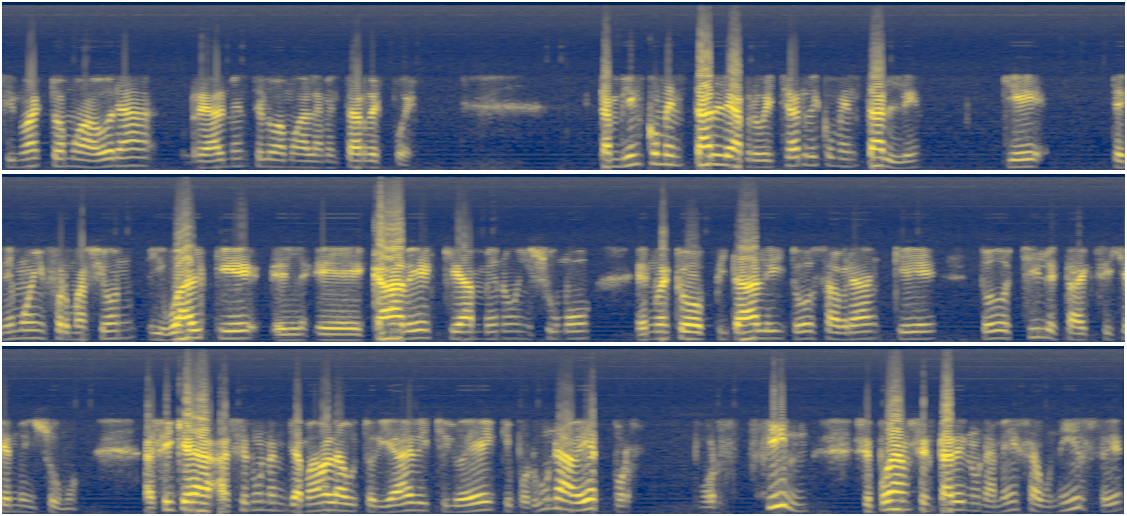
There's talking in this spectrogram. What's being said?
si no actuamos ahora realmente lo vamos a lamentar después. También comentarle, aprovechar de comentarle que tenemos información igual que el, eh, cada vez quedan menos insumos en nuestros hospitales y todos sabrán que todo Chile está exigiendo insumos. Así que hacer un llamado a la autoridad de Chiloé que por una vez, por, por fin, se puedan sentar en una mesa, unirse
